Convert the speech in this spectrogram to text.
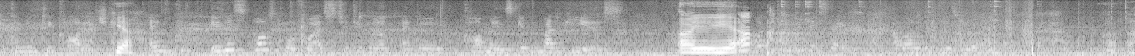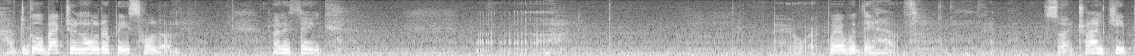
the community college. Yeah. And could, it is possible for us to take a look at the comments given by the peers. Uh, yeah. What do they say about this work? I have to go back to an older piece. Hold on. Trying to think. Uh, pair work. Where would they have? Okay. So I try and keep.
